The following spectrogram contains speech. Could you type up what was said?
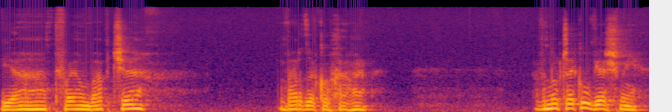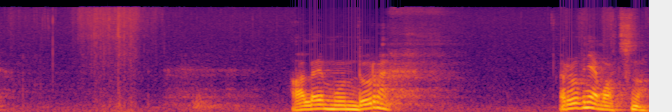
Ja twoją babcię bardzo kochałem. Wnuczek, uwierz mi, ale mundur równie mocno.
